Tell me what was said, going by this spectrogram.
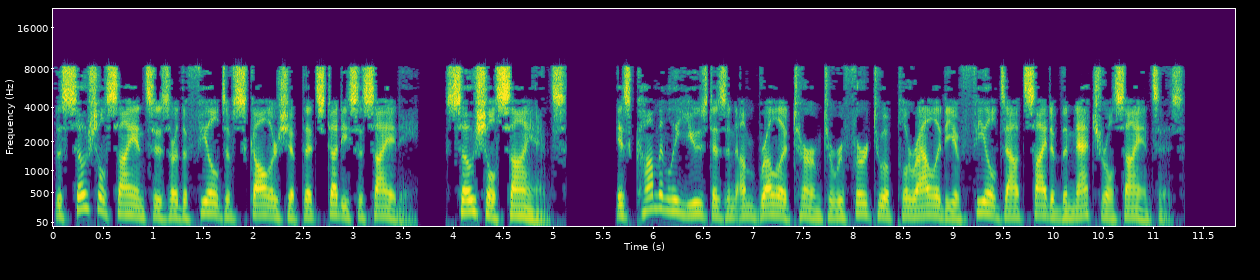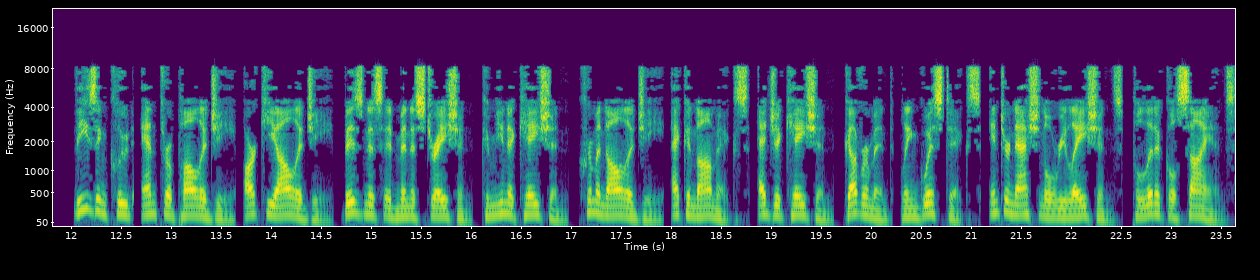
The social sciences are the fields of scholarship that study society. Social science is commonly used as an umbrella term to refer to a plurality of fields outside of the natural sciences. These include, anthropology, archaeology, business administration, communication, criminology, economics, education, government, linguistics, international relations, political science,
